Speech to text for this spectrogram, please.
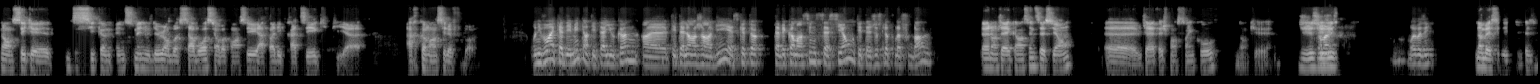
Mais on sait que d'ici comme une semaine ou deux, on va savoir si on va commencer à faire des pratiques puis à recommencer le football. Au niveau académique, quand tu étais à Yukon, euh, tu étais là en janvier. Est-ce que tu avais commencé une session ou tu étais juste là pour le football? Euh, non, j'avais commencé une session. j'avais fait, je pense, cinq cours. Donc, j'ai juste. Oui, vas-y. Non, mais c'est. Vas-y.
